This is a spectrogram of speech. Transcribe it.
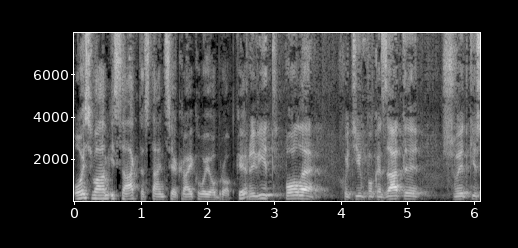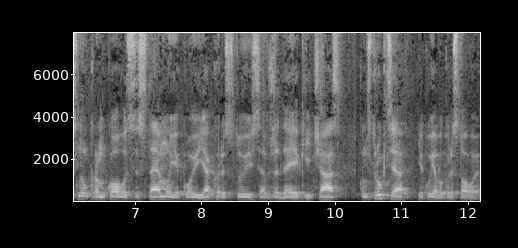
Ось вам Ісаак та станція крайкової обробки. Привіт, поле. Хотів показати швидкісну кромкову систему, якою я користуюся вже деякий час. Конструкція, яку я використовую.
